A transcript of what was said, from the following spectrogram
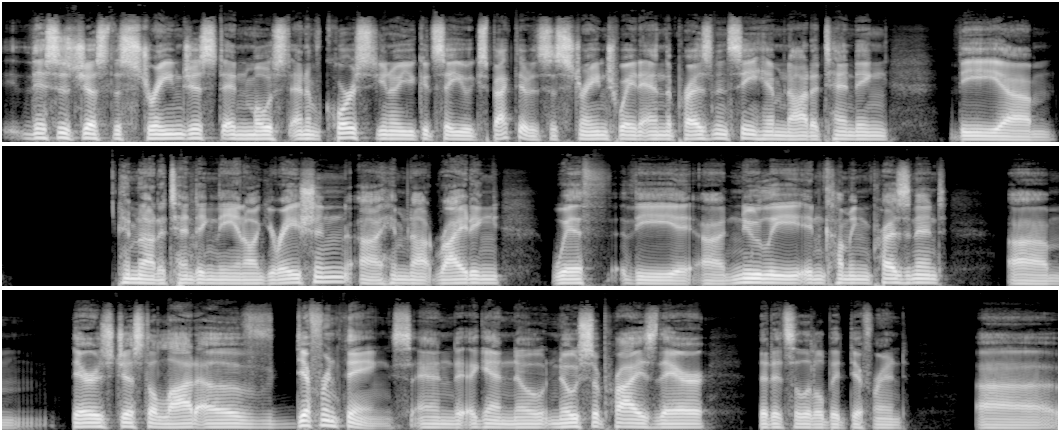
this is just the strangest and most, and of course, you know, you could say you expect it. It's a strange way to end the presidency, him not attending the, um, him not attending the inauguration, uh, him not riding with the uh, newly incoming president. Um, there's just a lot of different things, and again, no no surprise there that it's a little bit different. Uh,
